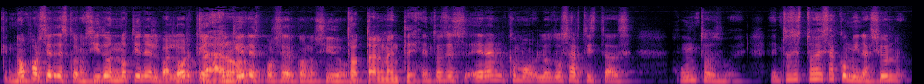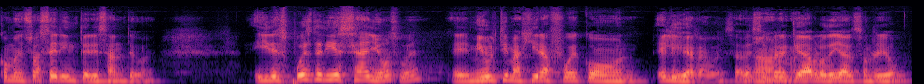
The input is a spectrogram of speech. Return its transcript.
que no por ser desconocido no tiene el valor que Claro. tú tienes por ser conocido. Totalmente. Entonces eran como los dos artistas juntos, güey. Entonces toda esa combinación comenzó a ser interesante, güey. Y después de 10 años, güey, eh, mi última gira fue con Eli Guerra, güey, ¿sabes? No, Siempre no, que hablo de ella sonrío.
